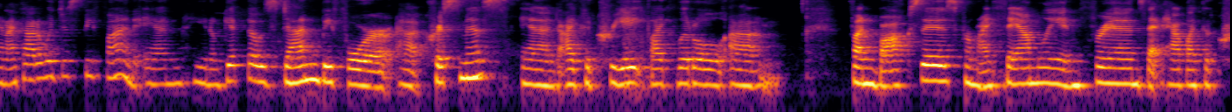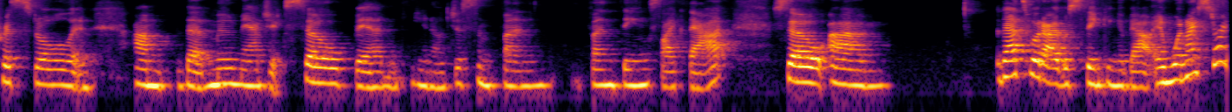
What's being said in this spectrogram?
And I thought it would just be fun, and you know, get those done before uh, Christmas, and I could create like little. Um, fun boxes for my family and friends that have like a crystal and um, the moon magic soap and you know just some fun fun things like that. So um, that's what I was thinking about. And when I start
